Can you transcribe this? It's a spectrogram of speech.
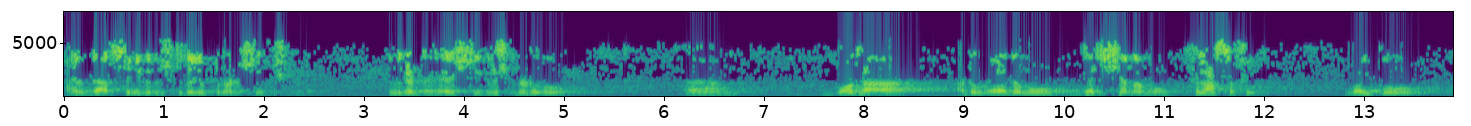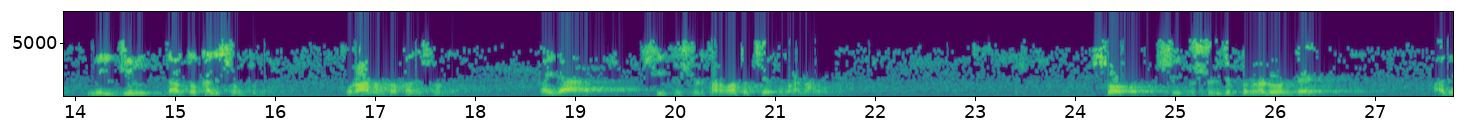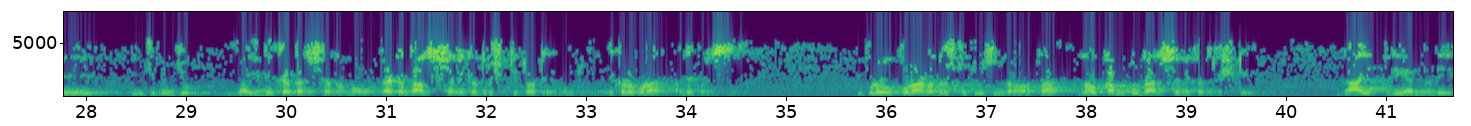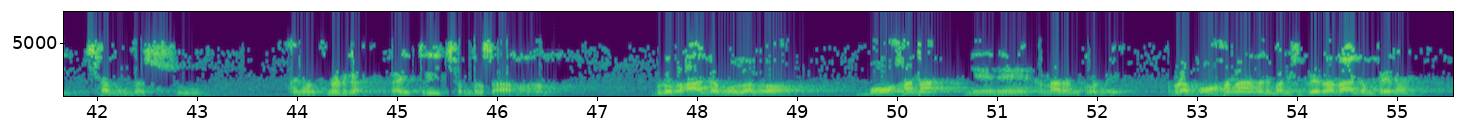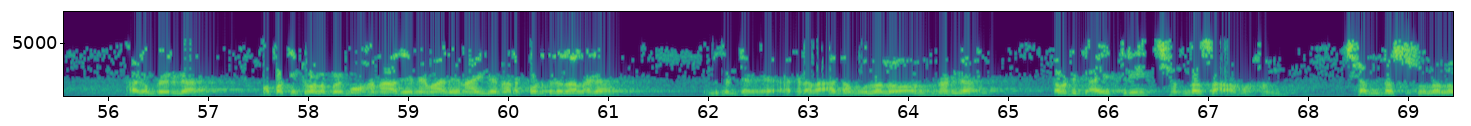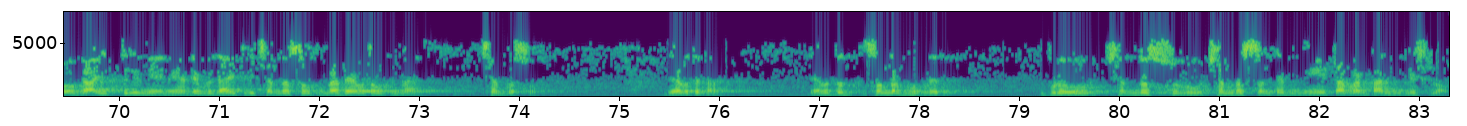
ఆయన దార్శనిక దృష్టితో చెప్తున్నాడు శ్రీకృష్ణుడు. ఎందుకంటే శ్రీకృష్ణుడు బోధ అటు వేదము దర్శనము ఫిలాసఫీ వైపు మిల్జుల్ దాంతో కలిసి ఉంటుంది. పురాణంతో కలిసి ఉంటుంది. పైగా శ్రీకృష్ణుడు తర్వాత వచ్చే పురాణాలు. సో శ్రీకృష్ణుడు చెప్తున్నాడు అంటే అది ఇంచుమించు వైదిక దర్శనము లేక దార్శనిక దృష్టితోటి ఉంటుంది. ఇక్కడ కూడా అదే పరిస్థితి. ఇప్పుడు పురాణ దృష్టి చూసిన తర్వాత నవ్ కమ్ టు దార్శనిక దృష్టి. గాయత్రి అన్నది ఛందస్సు. ఆయన అంటున్నాడుగా గాయత్రి ఛందసామానం ఇప్పుడు రాగములలో మోహన నేనే అన్నారనుకోండి. అప్పుడు ఆ మోహన అన్నది మనిషి పేరా రాగం పేరా? రాగం పేరుగా మా పక్కింటి వాళ్ళ పోయి మోహన అదేనేమో అదేనా ఇదేనా అడగకూడదు కదా అలాగా? ఎందుకంటే అక్కడ రాగములలో ఉంటున్నాడుగా. కాబట్టి గాయత్రి ఛందసామహం. ఛందస్సులలో గాయత్రి నేనే. అంటే ఇప్పుడు గాయత్రి ఛందస్సు అవుతుందా దేవత అవుతుందా? ఛందస్సు. దేవత కాదు. దేవత సందర్భం లేదు ఇప్పుడు ఛందస్సులు ఛందస్సు అంటే మీటర్ అంటారు ఇంగ్లీష్లో.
